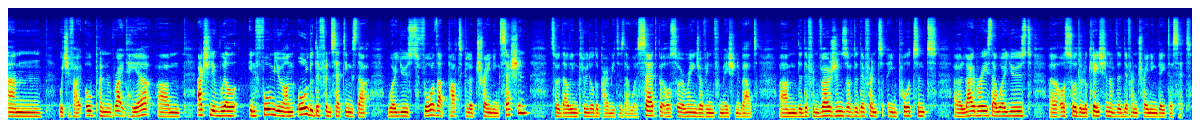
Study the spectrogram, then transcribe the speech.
um, which if I open right here, um, actually will inform you on all the different settings that were used for that particular training session. So that'll include all the parameters that were set, but also a range of information about um, the different versions of the different important uh, libraries that were used, uh, also the location of the different training data set,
